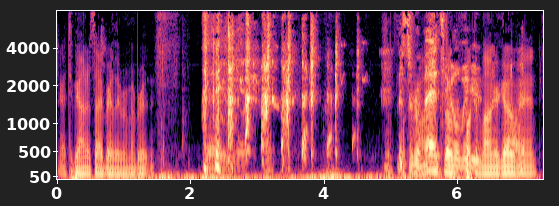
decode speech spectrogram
Yeah, to be honest, I barely remember it. This is Fucking long- romantic so over fucking here. long ago, man.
